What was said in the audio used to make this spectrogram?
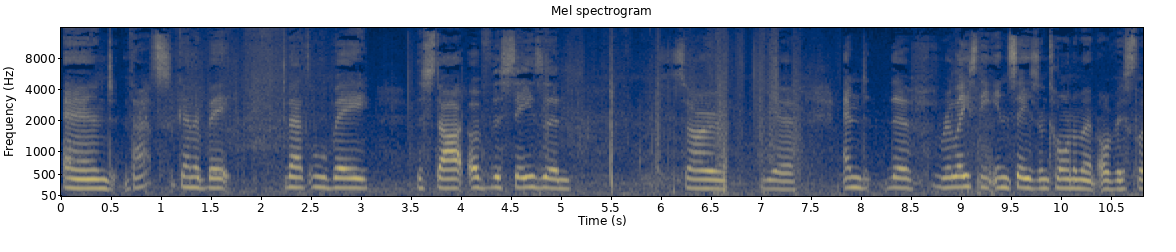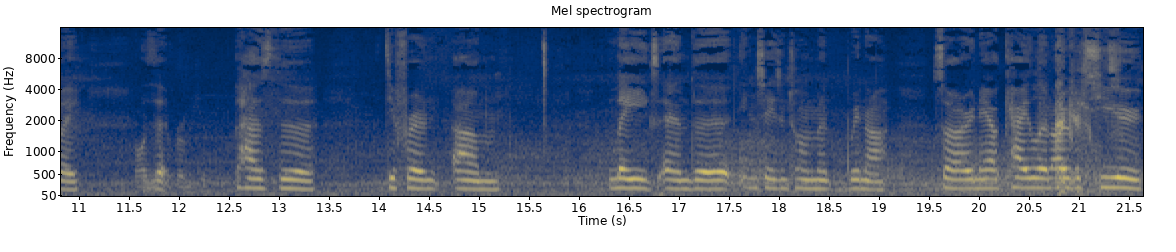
And that's going to be, that will be the start of the season. So, yeah. And they've released the in season tournament, obviously, that has the different um, leagues and the in season tournament winner. So now, Kaylin, over to you.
